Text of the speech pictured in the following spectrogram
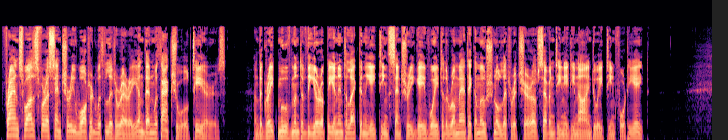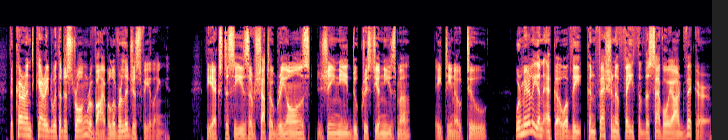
France was for a century watered with literary and then with actual tears. And the great movement of the European intellect in the 18th century gave way to the romantic emotional literature of 1789 to 1848. The current carried with it a strong revival of religious feeling. The ecstasies of Chateaubriand's Génie du Christianisme, 1802, were merely an echo of the Confession of Faith of the Savoyard Vicar,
